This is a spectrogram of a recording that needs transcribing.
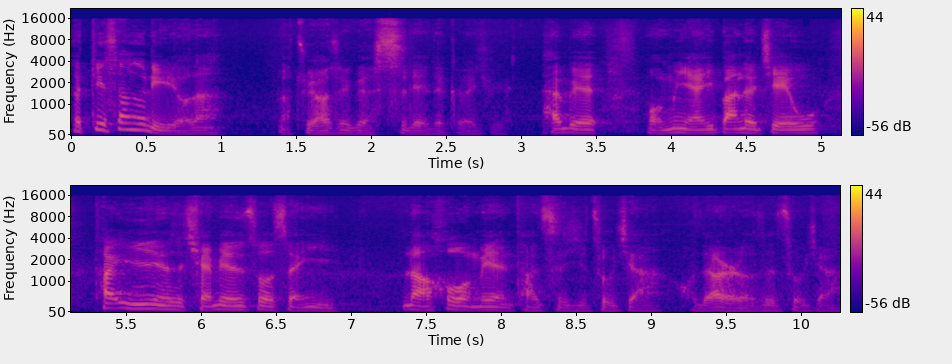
那第三个理由呢？那主要是一个室内的格局。台北我们演一般的街屋，它一定是前面是做生意，那后面他自己住家或者二楼是住家。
